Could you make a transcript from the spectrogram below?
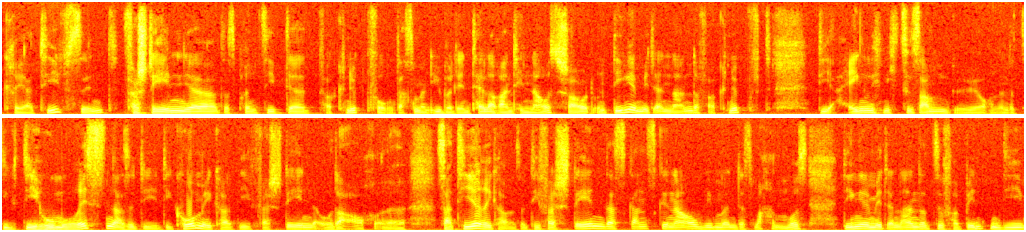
kreativ sind, verstehen ja das Prinzip der Verknüpfung, dass man über den Tellerrand hinausschaut und Dinge miteinander verknüpft, die eigentlich nicht zusammengehören. Und die, die Humoristen, also die, die Komiker, die verstehen, oder auch äh, Satiriker und so, die verstehen das ganz genau, wie man das machen muss, Dinge miteinander zu verbinden, die,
